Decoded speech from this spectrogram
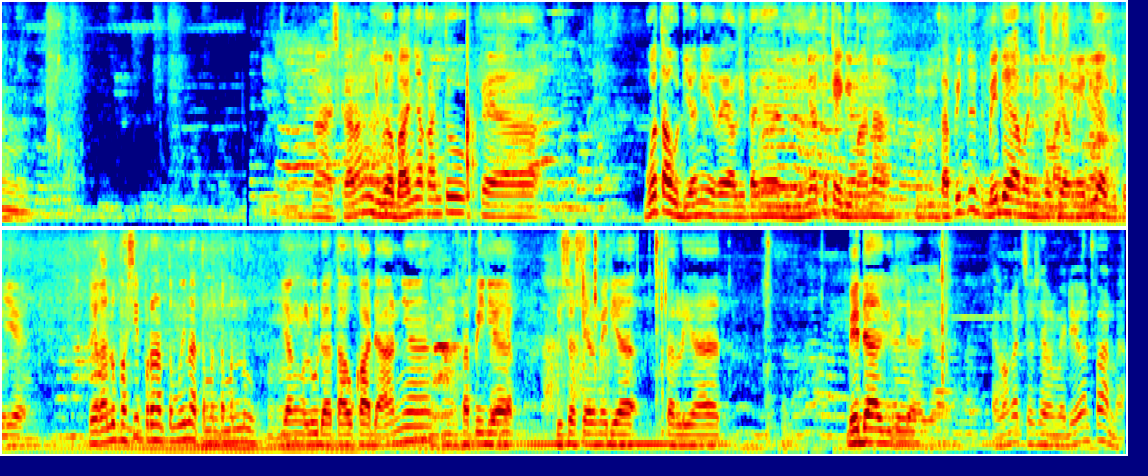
Hmm. Nah sekarang juga banyak kan tuh kayak gue tahu dia nih realitanya di dunia tuh kayak gimana. Tapi itu beda sama di sosial media gitu. Iya. Ya kan lu pasti pernah temuin lah teman-teman lu yang lu udah tahu keadaannya, tapi dia di sosial media terlihat beda gitu. Beda ya. Emang kan sosial media kan fana.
